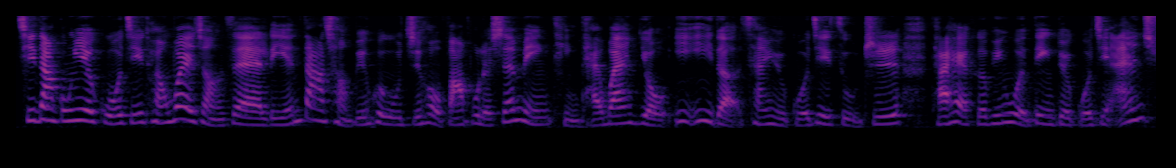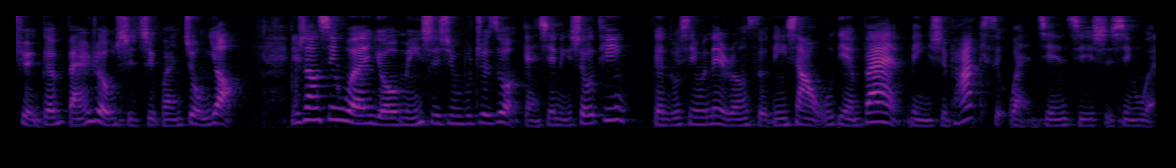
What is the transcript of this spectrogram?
七大工业国集团外长在联大场边会晤之后，发布了声明，挺台湾有意义的参与国际组织。台海和平稳定对国际安全跟繁荣是至关重要。以上新闻由民事新闻制作，感谢您收听。更多新闻内容锁定下午五点半《民事 Parks 晚间即时新闻》。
